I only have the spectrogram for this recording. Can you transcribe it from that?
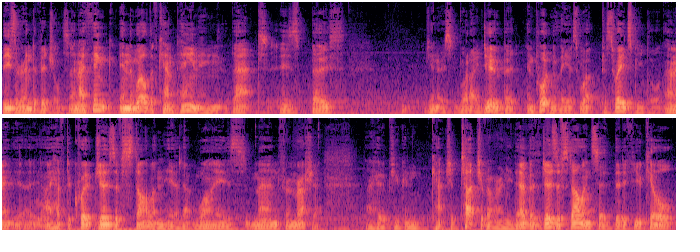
These are individuals, and I think in the world of campaigning, that is both you know, it's what I do, but importantly, it's what persuades people. I mean, I have to quote Joseph Stalin here, that wise man from Russia. I hope you can catch a touch of irony there, but Joseph Stalin said that if you kill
